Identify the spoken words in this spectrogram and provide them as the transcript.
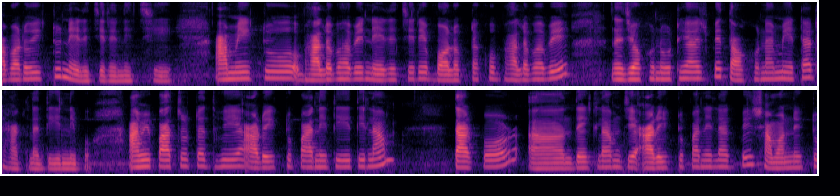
আবারও একটু নেড়ে চেড়ে নিচ্ছি। আমি একটু ভালোভাবে নেড়ে চেড়ে বলকটা খুব ভালোভাবে, যখন উঠে আসবে তখন আমি এটা ঢাকনা দিয়ে নিব। আমি পাত্রটা ধুয়ে আরও একটু পানি দিয়ে দিলাম। তারপর দেখলাম যে আরও একটু পানি লাগবে। সামান্য একটু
